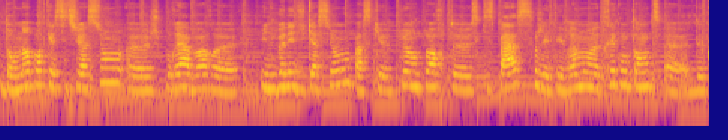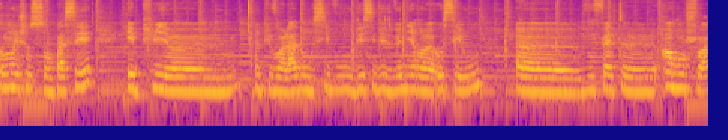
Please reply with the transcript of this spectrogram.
dans n'importe quelle situation, euh, je pourrais avoir euh, une bonne éducation parce que peu importe euh, ce qui se passe, j'ai été vraiment très contente de comment les choses se sont passées. Et puis, et puis voilà, donc si vous décidez de venir au CEU, vous faites un bon choix.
